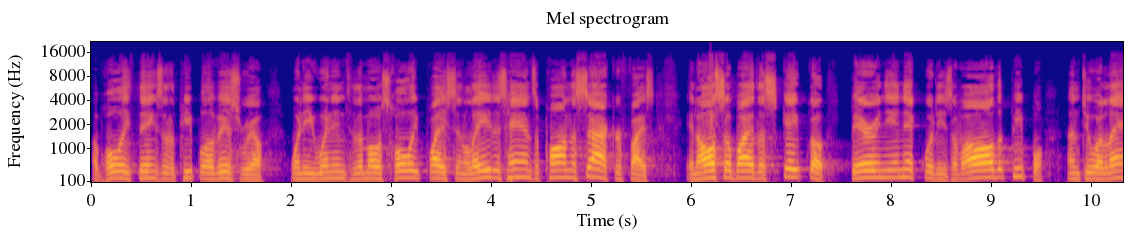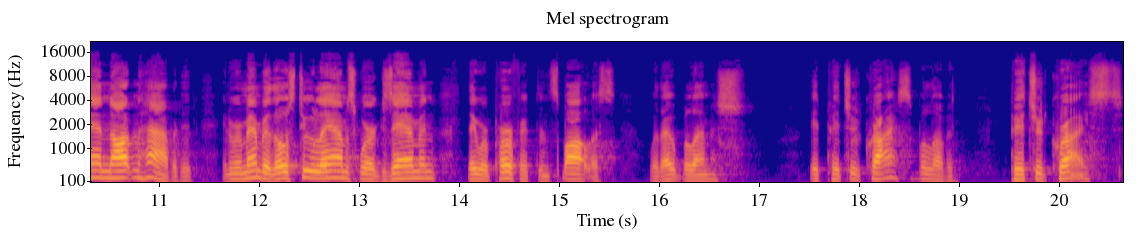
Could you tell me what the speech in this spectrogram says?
of holy things of the people of Israel when he went into the most holy place and laid his hands upon the sacrifice, and also by the scapegoat bearing the iniquities of all the people unto a land not inhabited. And remember, those two lambs were examined, they were perfect and spotless, without blemish. It pictured Christ, beloved. Pictured Christ.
